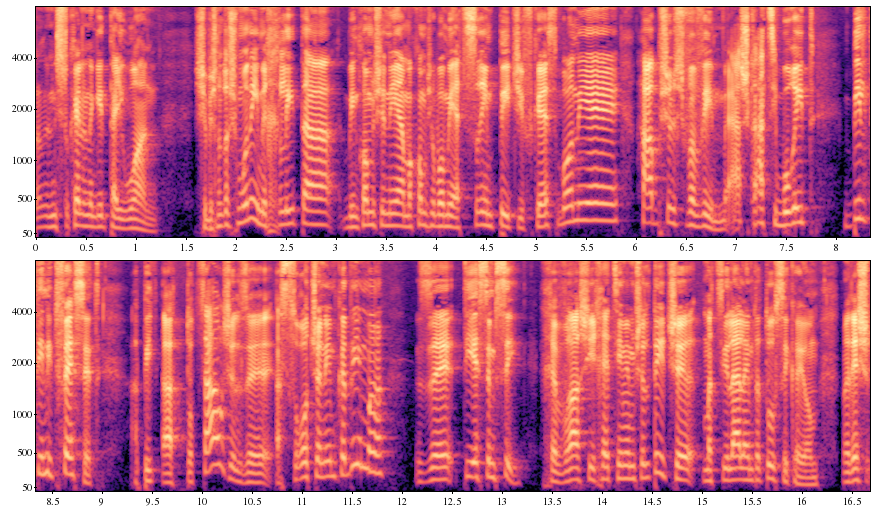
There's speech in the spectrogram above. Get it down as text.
אני מסתכל נגיד טיוואן. שבשנות ה-80 החליטה, במקום שנהיה המקום שבו מייצרים פיצ'יפקעס, בוא נהיה ה hub של שבבים. השקעה ציבורית בלתי נתפסת. התוצר של זה, עשרות שנים קדימה, זה TSMC, חברה שהיא חצי ממשלתית שמצילה להם את הטוסיק היום. זאת אומרת, יש,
